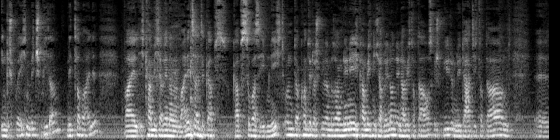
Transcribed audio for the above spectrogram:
in Gesprächen mit Spielern mittlerweile, weil ich kann mich erinnern, an meine Zeit gab es sowas eben nicht und da konnte der Spieler immer sagen, nee, nee, ich kann mich nicht erinnern, den habe ich doch da ausgespielt und nee, da hatte ich doch da und äh,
